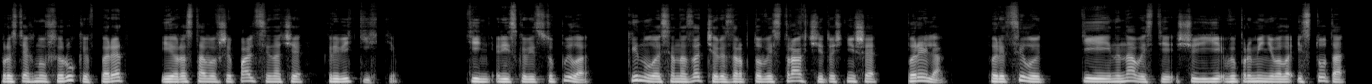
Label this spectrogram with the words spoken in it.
простягнувши руки вперед і розставивши пальці, наче криві кіхті. Тінь різко відступила, кинулася назад через раптовий страх, чи точніше переляк, перед силою тієї ненависті, що її випромінювала істота,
